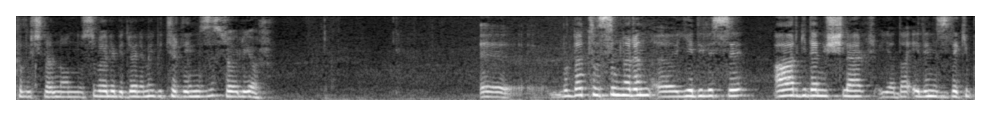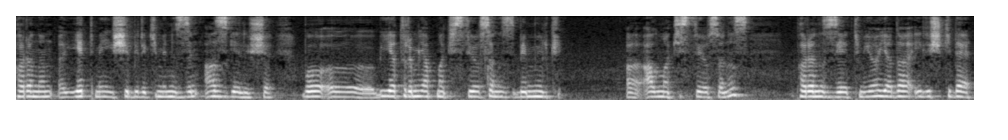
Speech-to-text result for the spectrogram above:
kılıçların onlusu böyle bir dönemi bitirdiğinizi söylüyor. Ee, burada tılsımların e, yedilisi ağır giden işler ya da elinizdeki paranın e, yetmeyişi, birikiminizin az gelişi, bu e, bir yatırım yapmak istiyorsanız, bir mülk a- almak istiyorsanız paranız yetmiyor ya da ilişkide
